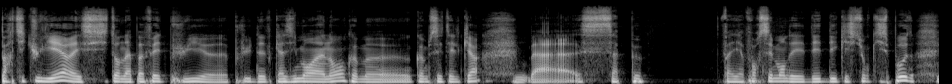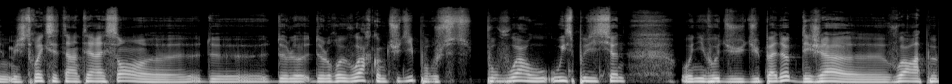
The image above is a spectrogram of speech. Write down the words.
particulière. Et si t'en as pas fait depuis plus de quasiment un an comme comme c'était le cas mm. bah ça peut Enfin, il y a forcément des, des, questions qui se posent, mm. mais je trouvais que c'était intéressant euh, de, de, le, de, le, revoir, comme tu dis, pour, pour voir où, où il se positionne au niveau du, du paddock. Déjà, euh, voir un peu.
